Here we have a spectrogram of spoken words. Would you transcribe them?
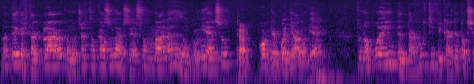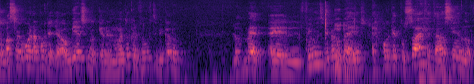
uno tiene que estar claro que en muchos de estos casos las acciones son malas desde un comienzo Claro. porque pueden llevar a un bien. Tú no puedes intentar justificar que tu acción va a ser buena porque lleva a un bien, sino que en el momento que el fin justifica los, los med- el fin justifica los medios es porque tú sabes que estás haciendo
